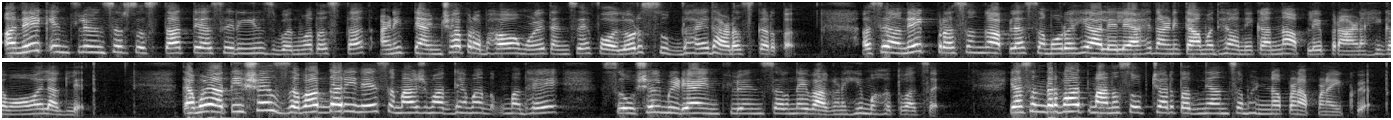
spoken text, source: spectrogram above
अनेक इन्फ्लुएन्सर्स असतात ते असे रील्स बनवत असतात आणि त्यांच्या प्रभावामुळे त्यांचे फॉलोअर्स सुद्धा हे धाडस करतात. असे अनेक प्रसंग आपल्या समोरही आलेले आहेत आणि त्यामध्ये अनेकांना आपले प्राणही गमावावे लागलेत. त्यामुळे अतिशय जबाबदारीने समाज माध्यमांमध्ये सोशल मीडिया इन्फ्लुएन्सरने वागणंही महत्वाचं आहे. या संदर्भात मानसोपचार तज्ज्ञांचं म्हणणं पण आपण ऐकूयात.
